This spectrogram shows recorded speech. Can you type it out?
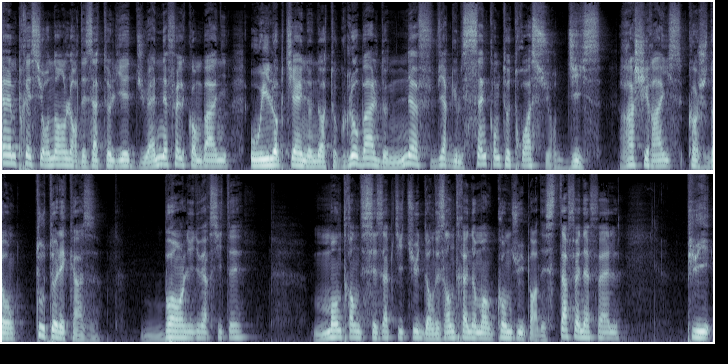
impressionnant lors des ateliers du NFL Combine où il obtient une note globale de 9,53 sur 10. Rashi Rice coche donc toutes les cases. Bon l'université, montrant ses aptitudes dans des entraînements conduits par des staffs NFL, puis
